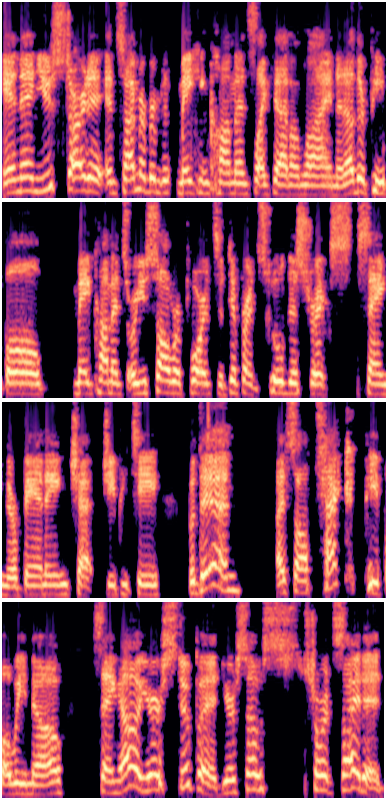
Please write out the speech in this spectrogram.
and then you started and so i remember making comments like that online and other people made comments or you saw reports of different school districts saying they're banning chat gpt but then i saw tech people we know saying oh you're stupid. You're so short-sighted.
